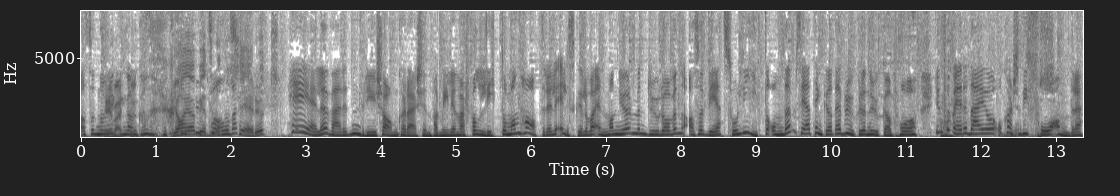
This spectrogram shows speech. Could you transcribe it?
altså Når vi ikke engang kan, kan Ja, jeg vet hvordan hun ser ut. Hele verden bryr seg om Kardashian-familien, i hvert fall litt. Om man hater eller elsker eller hva enn man gjør, men du, Loven, altså vet så lite om dem, så jeg tenker at jeg bruker denne uka på å informere deg og, og kanskje de få andre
